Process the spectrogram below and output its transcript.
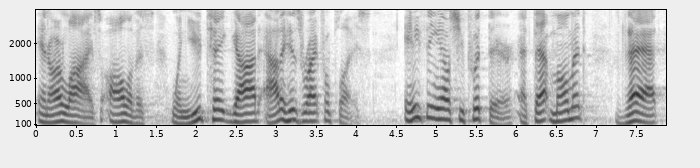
in our lives, all of us, when you take God out of his rightful place, anything else you put there at that moment, that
